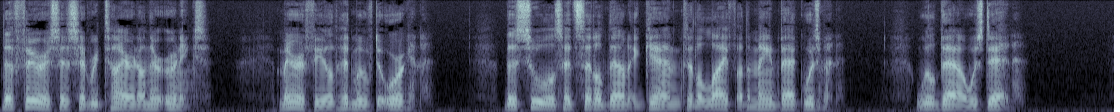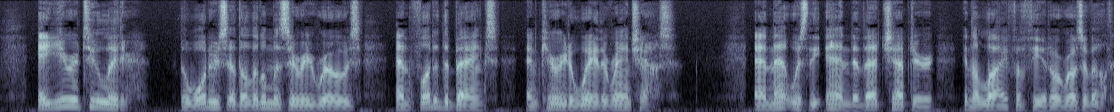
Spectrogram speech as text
The Ferrises had retired on their earnings. Merrifield had moved to Oregon. The Sewalls had settled down again to the life of the Maine backwoodsman. Will Dow was dead. A year or two later, the waters of the Little Missouri rose and flooded the banks and carried away the ranch house. And that was the end of that chapter in the life of Theodore Roosevelt.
